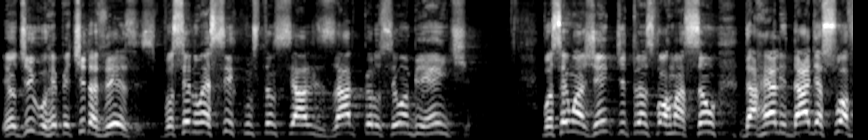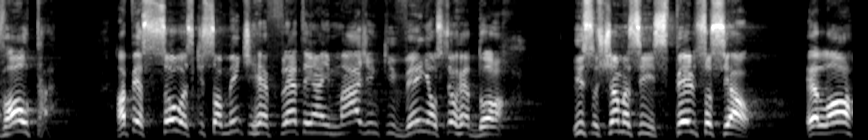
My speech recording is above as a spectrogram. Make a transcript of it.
Eu digo repetidas vezes: você não é circunstancializado pelo seu ambiente. Você é um agente de transformação da realidade à sua volta. Há pessoas que somente refletem a imagem que vem ao seu redor. Isso chama-se espelho social. Eló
